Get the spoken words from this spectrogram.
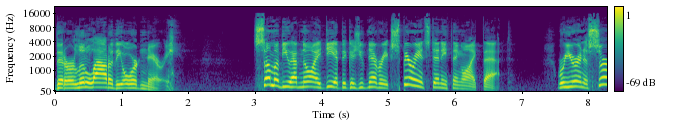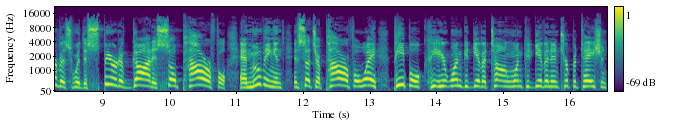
that are a little out of the ordinary. Some of you have no idea because you've never experienced anything like that where you're in a service where the Spirit of God is so powerful and moving in, in such a powerful way. People, here, one could give a tongue, one could give an interpretation.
